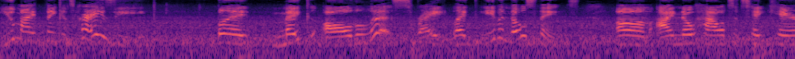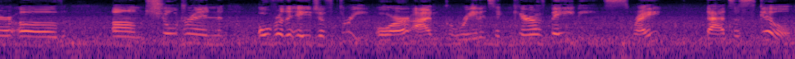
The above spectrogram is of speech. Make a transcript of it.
you might think it's crazy, but make all the lists, right? Like, even those things. Um, I know how to take care of um, children over the age of three, or I'm great at taking care of babies, right? That's a skill.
